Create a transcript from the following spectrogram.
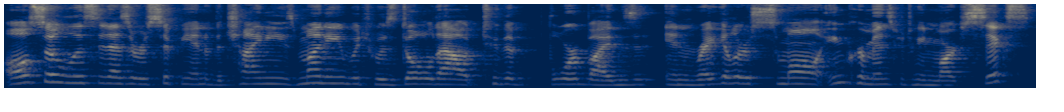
Also listed as a recipient of the Chinese money, which was doled out to the four Bidens in regular small increments between March 6th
